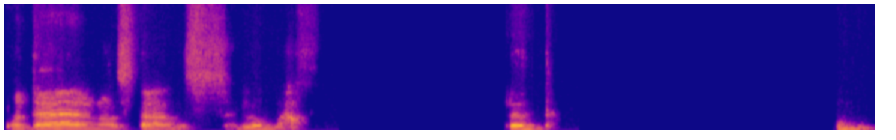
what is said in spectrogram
och där någonstans Lomma. Lund. Mm.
